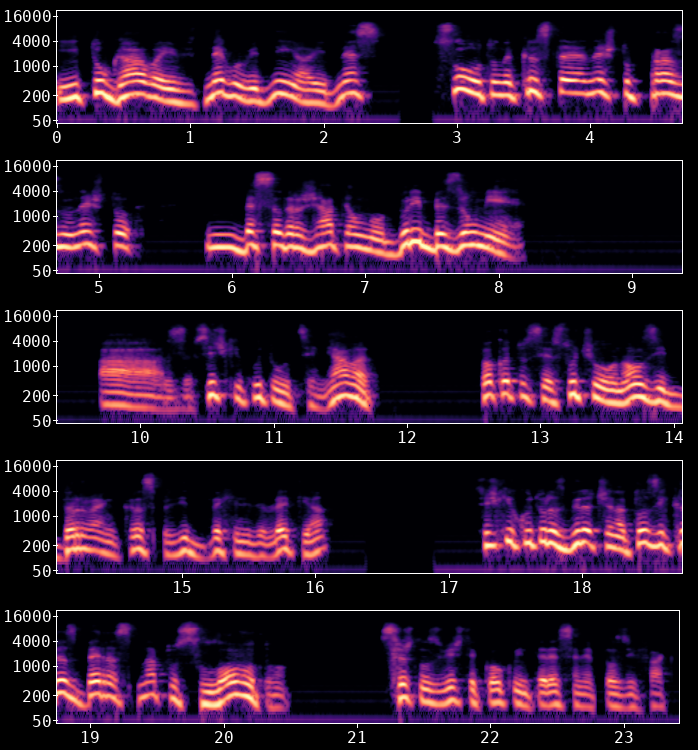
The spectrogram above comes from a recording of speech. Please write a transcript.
и тогава, и в негови дни, а и днес, Словото на кръста е нещо празно, нещо безсъдържателно, дори безумие. А за всички, които оценяват това, което се е случило на този дървен кръст преди 2000 летия, всички, които разбират, че на този кръст бе разпнато Словото, всъщност вижте колко интересен е този факт.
